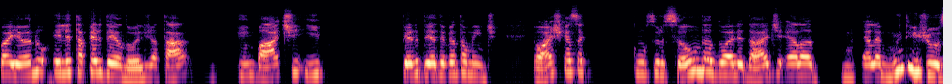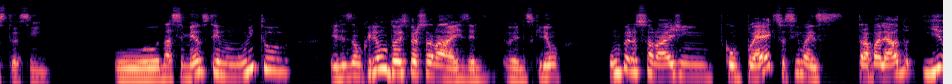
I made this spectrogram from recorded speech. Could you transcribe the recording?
baiano ele tá perdendo, ele já tá em embate e perdendo eventualmente. Eu acho que essa construção da dualidade ela, ela é muito injusta, assim. O Nascimento tem muito eles não criam dois personagens, eles, eles criam um personagem complexo, assim, mas trabalhado, e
